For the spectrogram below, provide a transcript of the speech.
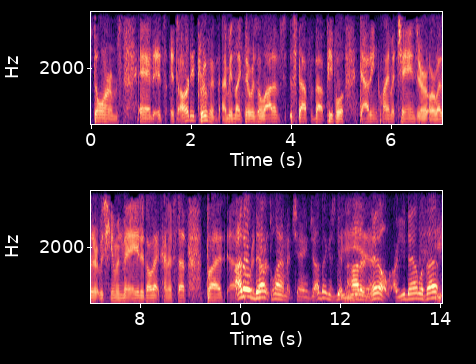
storms. And it's it's already proven. I mean, like there was a lot of stuff about people doubting climate change or or whether it was human made and all that kind of stuff. But uh, I don't doubt climate change. I think it's getting hotter than hell. Are you down with that?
